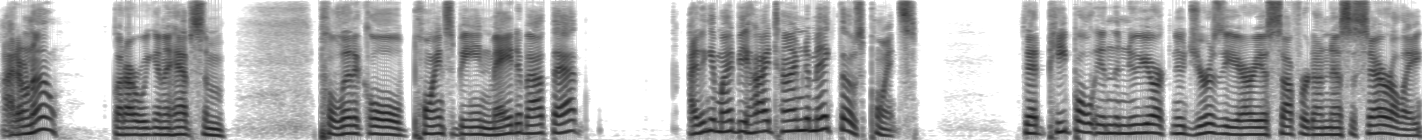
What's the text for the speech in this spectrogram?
I don't know. But are we going to have some political points being made about that? I think it might be high time to make those points. That people in the New York, New Jersey area suffered unnecessarily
